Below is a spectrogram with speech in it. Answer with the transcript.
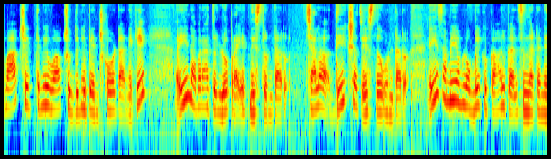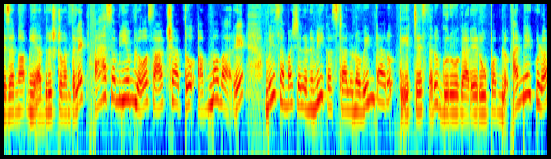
వాక్ శక్తిని వాక్ శుద్ధిని పెంచుకోవటానికి ఈ నవరాత్రుల్లో ప్రయత్నిస్తుంటారు. చాలా దీక్ష చేస్తూ ఉంటారు. ఈ సమయంలో మీకు కాలు కలిసిందంటే నిజంగా మీ అదృష్టవంతులే. ఆ సమయంలో సాక్షాత్తు అమ్మవారే మీ సమస్యలను మీ కష్టాలను వింటారు తీర్చేస్తారు గురువు గారి రూపంలో. అన్ని కూడా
